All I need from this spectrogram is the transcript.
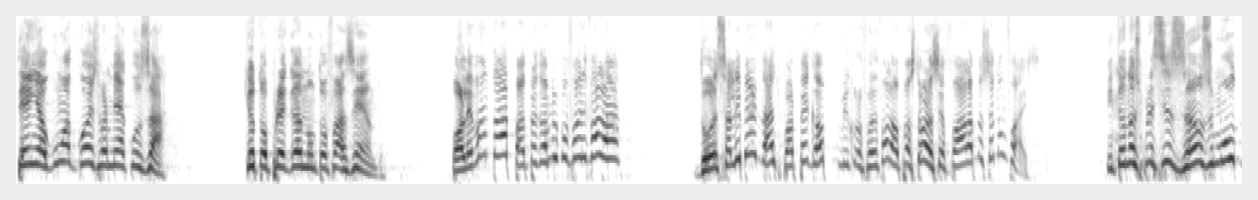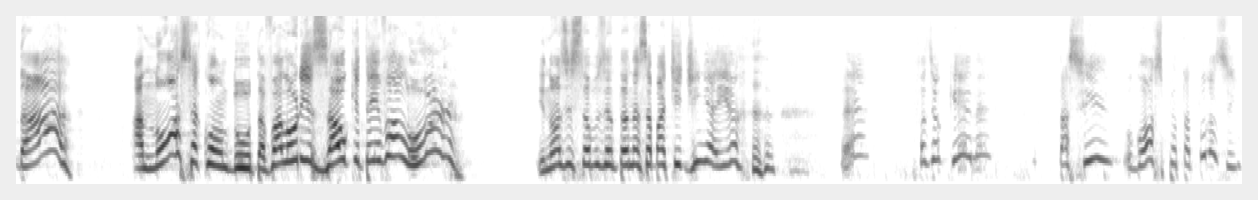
tem alguma coisa para me acusar que eu estou pregando, não estou fazendo? Pode levantar, pode pegar o microfone e falar. Dou essa liberdade, pode pegar o microfone e falar. Pastor, você fala, mas você não faz. Então nós precisamos mudar a nossa conduta, valorizar o que tem valor. E nós estamos entrando nessa batidinha aí. Ó. É, fazer o quê, né? Está assim, o gospel está tudo assim.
